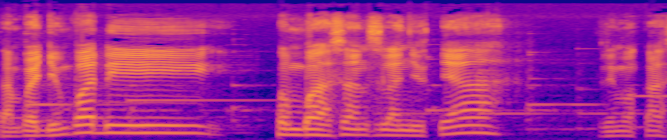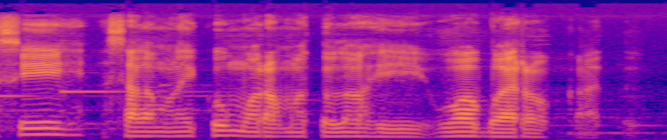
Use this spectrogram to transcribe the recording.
Sampai jumpa di pembahasan selanjutnya. Terima kasih. Assalamualaikum warahmatullahi wabarakatuh.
